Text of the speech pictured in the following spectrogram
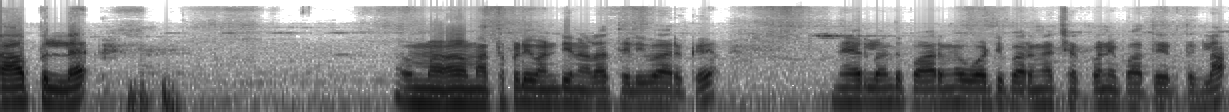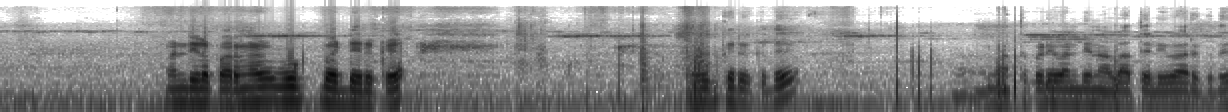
டாப் இல்லை. ம மற்றபடி வண்டி நல்லா தெளிவாக இருக்குது நேரில் வந்து பாருங்கள் ஓட்டி பாருங்கள் செக் பண்ணி பார்த்து எடுத்துக்கலாம். வண்டியில் பாருங்கள் ஊக் பெட் இருக்குது ஊக்கு இருக்குது. மற்றபடி வண்டி நல்லா தெளிவாக இருக்குது.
